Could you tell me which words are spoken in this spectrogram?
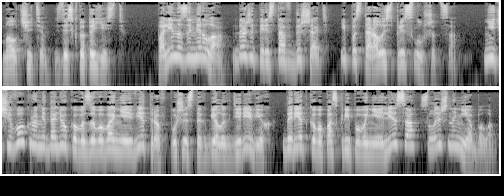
«Молчите, здесь кто-то есть». Полина замерла, даже перестав дышать, и постаралась прислушаться. Ничего, кроме далекого завывания ветра в пушистых белых деревьях да редкого поскрипывания леса, слышно не было.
